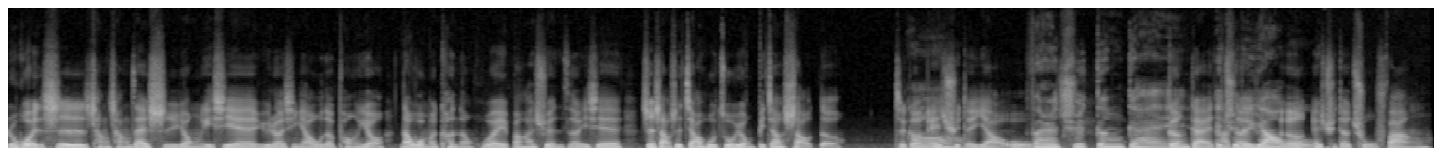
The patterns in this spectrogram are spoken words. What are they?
如果是常常在使用一些娱乐性药物的朋友，那我们可能会帮他选择一些至少是交互作用比较少的这个 H 的药物，哦，反而去更改更改它的药物，呃、H 的处方。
